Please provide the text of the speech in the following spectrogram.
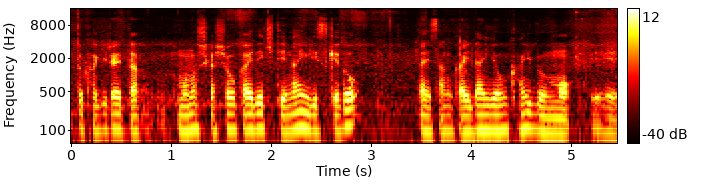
っと限られたものしか紹介できてないんですけど第3回第4回分も、え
